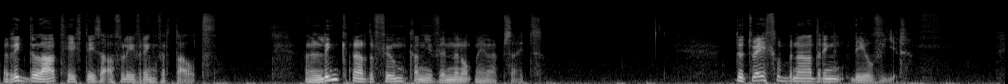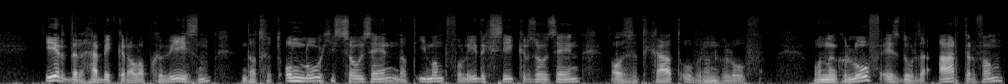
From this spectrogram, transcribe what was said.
Rick de Laat heeft deze aflevering vertaald. Een link naar de film kan je vinden op mijn website. De twijfelbenadering deel 4. Eerder heb ik er al op gewezen dat het onlogisch zou zijn dat iemand volledig zeker zou zijn als het gaat over een geloof. Want een geloof is door de aard ervan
